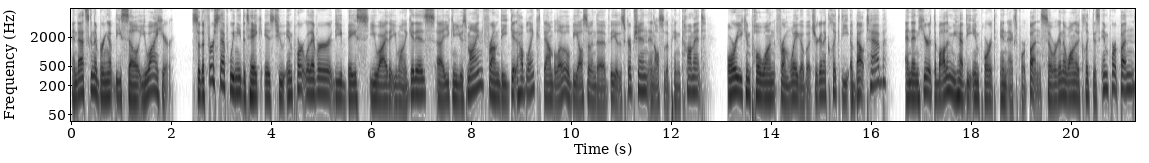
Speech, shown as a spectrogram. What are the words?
and that's going to bring up the cell UI here. So the first step we need to take is to import whatever the base UI that you want to get is. Uh, you can use mine from the GitHub link down below. It will be also in the video description and also the pinned comment. Or you can pull one from Wago, but you're going to click the About tab. And then here at the bottom, you have the import and export buttons. So we're going to want to click this import button,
